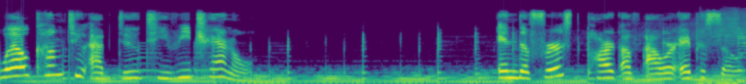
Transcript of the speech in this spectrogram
Welcome to Abdou TV channel. In the first part of our episode,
